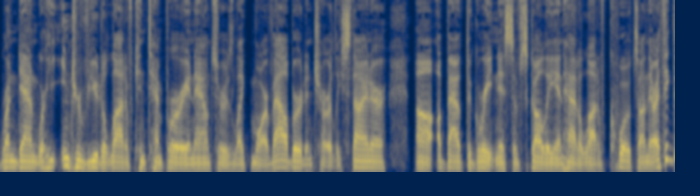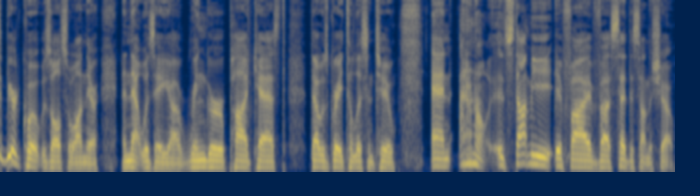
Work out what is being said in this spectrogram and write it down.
rundown where he interviewed a lot of contemporary announcers like Marv Albert and Charlie Steiner uh, about the greatness of Scully and had a lot of quotes on there. I think the Beard quote was also on there, and that was a uh, Ringer podcast. That was great to listen to. And I don't know, stop me if I've uh, said this on the show,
